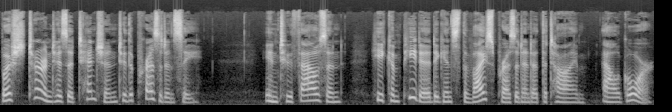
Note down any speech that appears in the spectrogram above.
Bush turned his attention to the presidency. In 2000, he competed against the vice president at the time, Al Gore.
